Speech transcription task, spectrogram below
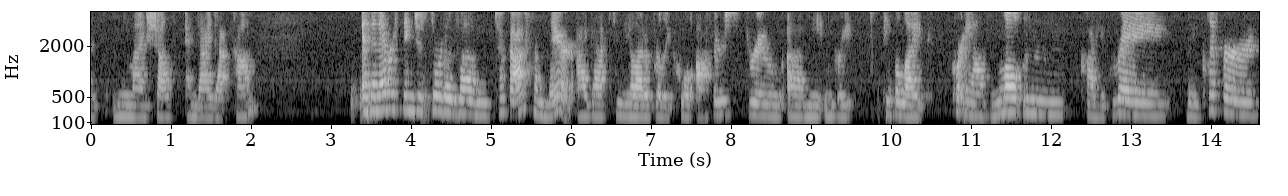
as me, myself, and then everything just sort of um, took off from there. I got to meet a lot of really cool authors through uh, meet and greets. People like Courtney Allison Moulton, Claudia Gray, Leah Clifford,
